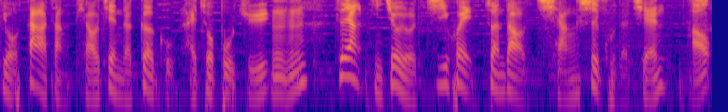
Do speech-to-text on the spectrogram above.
有大涨条件的个股来做布局，嗯哼，这样你就有机会赚到强势股的钱。好，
